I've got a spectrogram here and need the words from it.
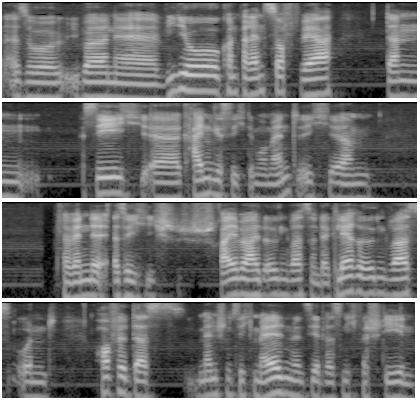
also über eine Videokonferenzsoftware, dann sehe ich äh, kein Gesicht im Moment. Ich ähm, verwende, also ich, ich schreibe halt irgendwas und erkläre irgendwas und hoffe, dass Menschen sich melden, wenn sie etwas nicht verstehen.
